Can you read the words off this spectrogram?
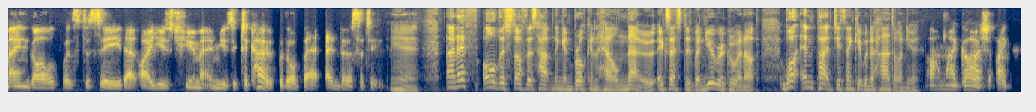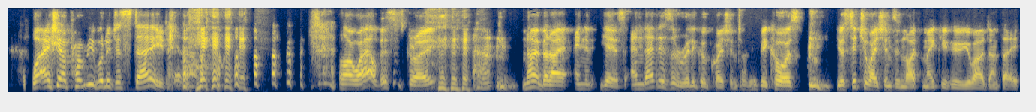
main goal was to see that I used humor and music to cope with all that adversity. Yeah. And if all the stuff that's happening in Broken Hill now existed when you were growing up, what impact do you think it would have had on you? Oh my gosh, I well, actually, I probably would have just stayed. like, wow, this is great. no, but I, and yes, and that is a really good question, Toby, because your situations in life make you who you are, don't they?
